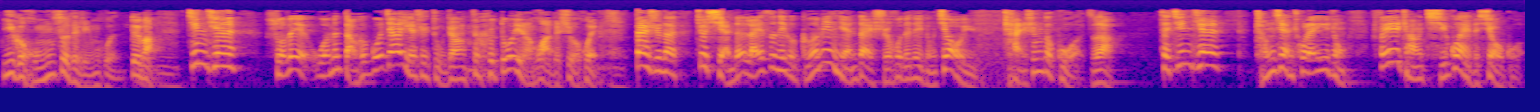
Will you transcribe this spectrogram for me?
一个红色的灵魂，对吧？今天所谓我们党和国家也是主张这个多元化的社会，但是呢，就显得来自那个革命年代时候的那种教育产生的果子啊，在今天。呈现出来一种非常奇怪的效果。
